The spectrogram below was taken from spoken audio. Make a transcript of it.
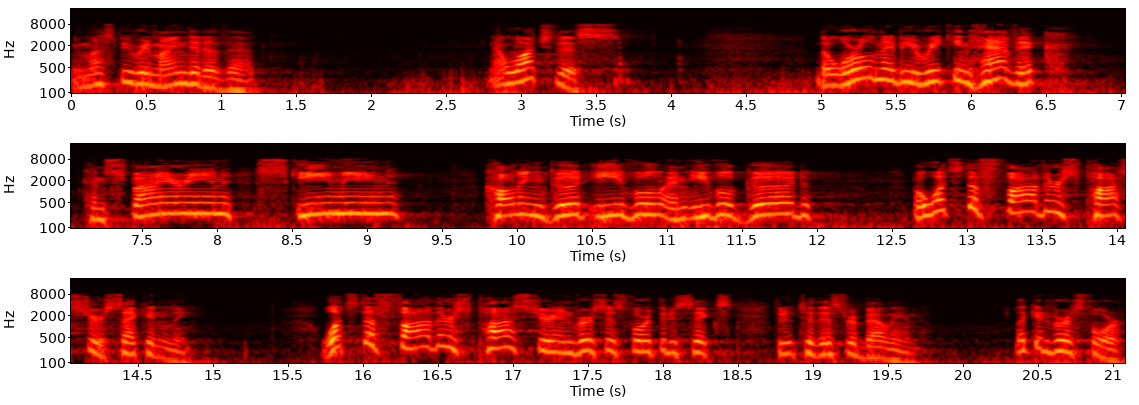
We must be reminded of that. Now, watch this. The world may be wreaking havoc, conspiring, scheming, calling good evil and evil good. But what's the Father's posture, secondly? What's the Father's posture in verses 4 through 6 through to this rebellion? Look at verse 4.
